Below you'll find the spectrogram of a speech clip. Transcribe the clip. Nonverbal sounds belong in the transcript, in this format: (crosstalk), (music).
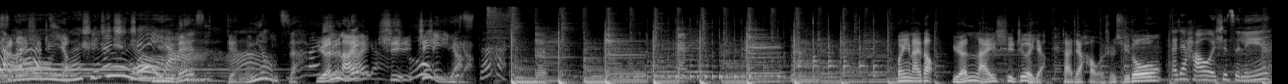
原来是这样，原来是这样原样，来是点能样子啊！原来是这样。欢迎来到《原来是这样》，大家好，我是旭东。大家好，我是子琳。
